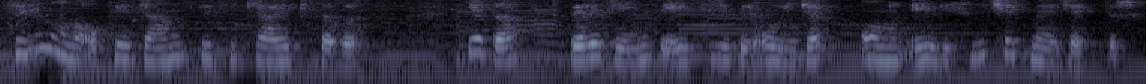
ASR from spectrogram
Sizin ona okuyacağınız bir hikaye kitabı ya da vereceğiniz eğitici bir oyuncak onun ilgisini çekmeyecektir.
